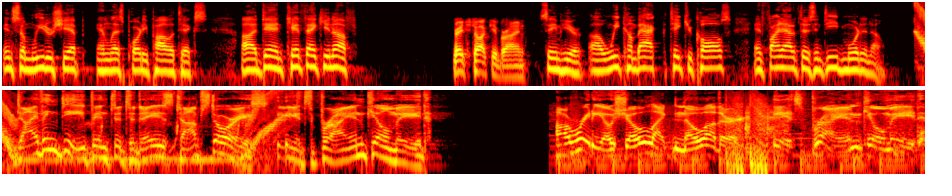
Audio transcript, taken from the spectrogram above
and some leadership and less party politics. Uh, Dan, can't thank you enough. Great to talk to you, Brian. Same here. Uh, when we come back, take your calls and find out if there's indeed more to know. Diving deep into today's top stories, it's Brian Kilmeade. A radio show like no other. It's Brian Kilmeade.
